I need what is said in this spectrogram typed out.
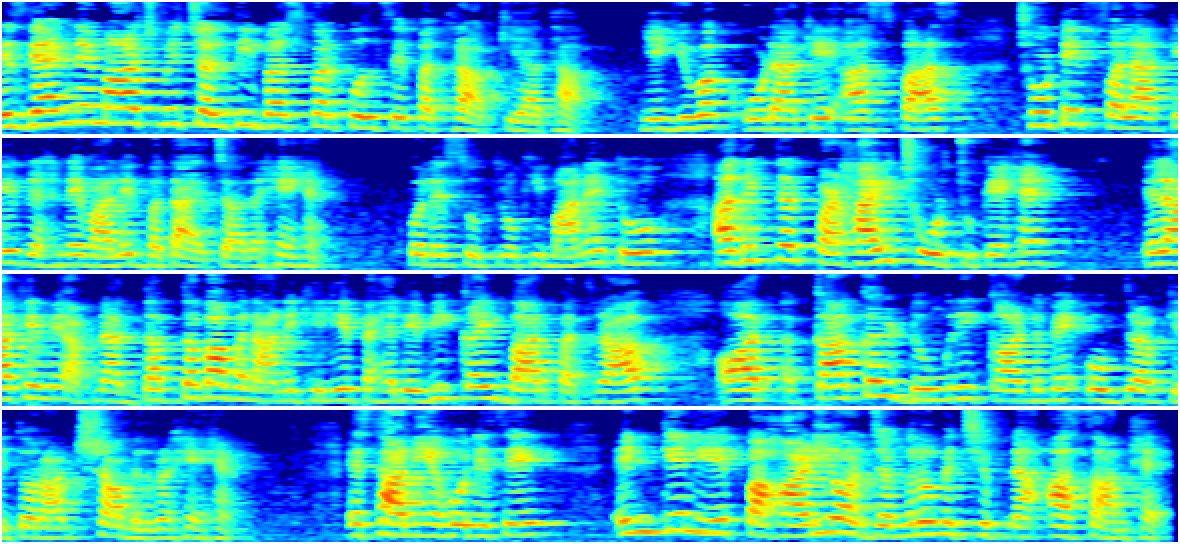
इस गैंग ने मार्च में चलती बस पर पुल से पथराव किया था। ये युवक ओड़ा के आसपास छोटे फला के रहने वाले बताए जा रहे हैं। पुलिस सूत्रों की माने तो अधिकतर पढ़ाई छोड़ चुके हैं। इलाके में अपना दबदबा बनाने के लिए पहले भी कई बार पथराव और काकर डूंगरी कांड में उपद्रव के दौरान शामिल रहे हैं। स्थानीय होने से इनके लिए पहाड़ी और जंगलों में छिपना आसान है।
